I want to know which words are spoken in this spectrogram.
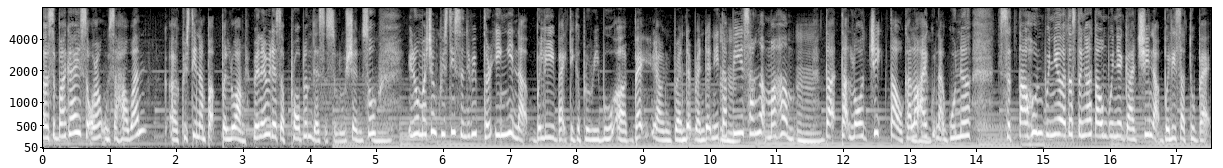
uh, sebagai seorang usahawan, uh, Christy nampak peluang. Whenever there's a problem, there's a solution. So, mm. you know, macam Christy sendiri teringin nak beli bag 30 ribu, uh, bag yang branded-branded ni, mm-hmm. tapi sangat mahal. Mm. Tak tak logik tau. Kalau mm. I nak guna setahun punya atau setengah tahun punya gaji nak beli satu bag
